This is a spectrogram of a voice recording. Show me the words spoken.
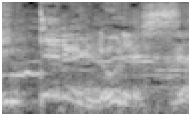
¡Interlores!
